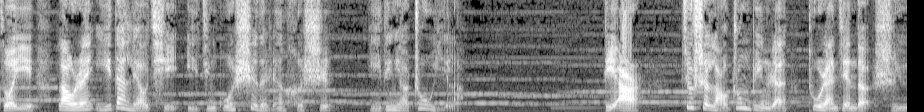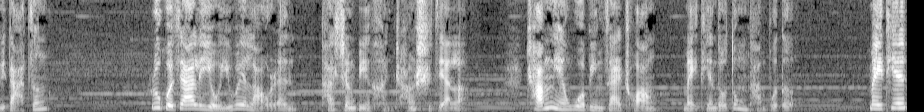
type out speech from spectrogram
所以老人一旦聊起已经过世的人和事，一定要注意了。第二，就是老重病人突然间的食欲大增。如果家里有一位老人，他生病很长时间了，常年卧病在床，每天都动弹不得，每天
